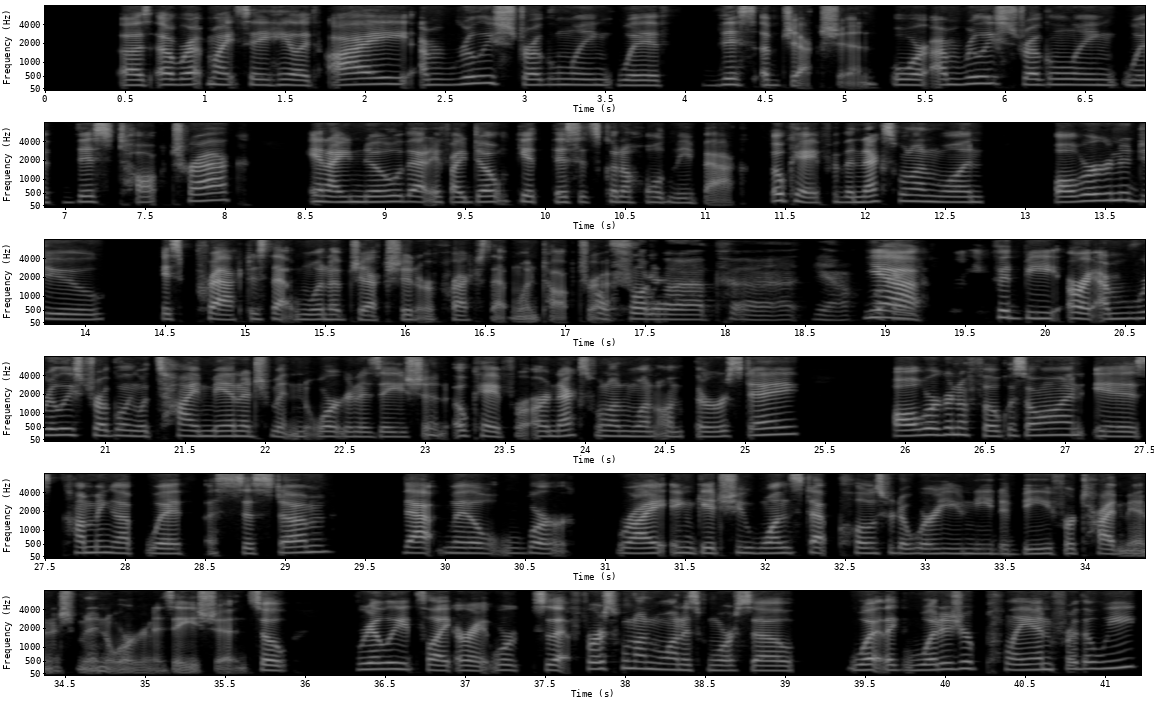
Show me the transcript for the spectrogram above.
uh, a rep might say, hey, like, I, I'm really struggling with this objection, or I'm really struggling with this talk track. And I know that if I don't get this, it's going to hold me back. Okay, for the next one on one, all we're going to do is practice that one objection or practice that one talk Or track. follow up. Uh, yeah. Yeah. Okay. It could be, all right, I'm really struggling with time management and organization. Okay, for our next one on one on Thursday, all we're going to focus on is coming up with a system that will work, right? And get you one step closer to where you need to be for time management and organization. So, really, it's like, all right, we're so that first one on one is more so what, like, what is your plan for the week?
